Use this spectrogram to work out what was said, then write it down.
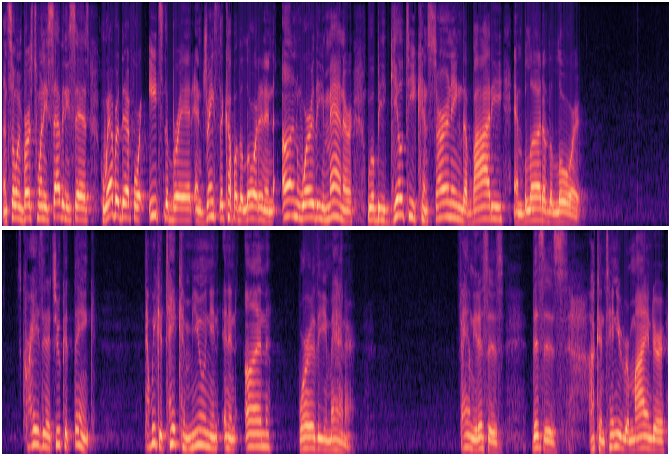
And so in verse 27, he says, Whoever therefore eats the bread and drinks the cup of the Lord in an unworthy manner will be guilty concerning the body and blood of the Lord. It's crazy that you could think that we could take communion in an unworthy manner. Family, this is, this is a continued reminder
